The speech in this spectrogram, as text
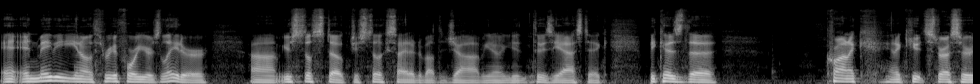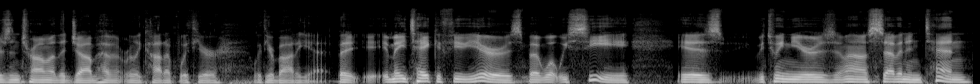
and, and maybe you know three or four years later, um, you're still stoked, you're still excited about the job, you know, you're enthusiastic because the chronic and acute stressors and trauma the job haven't really caught up with your with your body yet. But it, it may take a few years. But what we see is between years uh, seven and ten,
